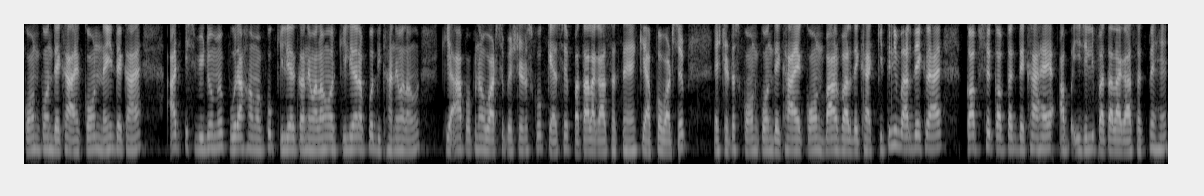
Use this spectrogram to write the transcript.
कौन कौन देखा है, कौन नहीं देखा है आज इस वीडियो में पूरा हम आपको क्लियर करने वाला हूँ और क्लियर आपको दिखाने वाला हूँ कि आप अपना व्हाट्सएप स्टेटस को कैसे पता लगा सकते हैं कि आपका व्हाट्सएप स्टेटस कौन कौन देखा है, कौन बार बार देखा है, कितनी बार देख रहा है, कब से कब तक देखा है आप इजीली पता लगा सकते हैं।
